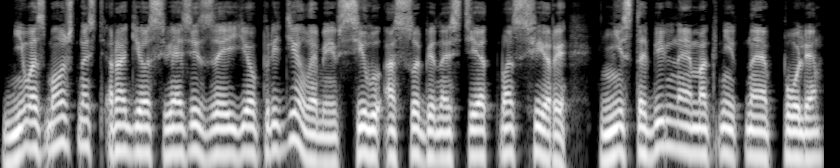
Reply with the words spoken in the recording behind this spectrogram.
Невозможность радиосвязи за ее пределами в силу особенностей атмосферы, нестабильное магнитное поле,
